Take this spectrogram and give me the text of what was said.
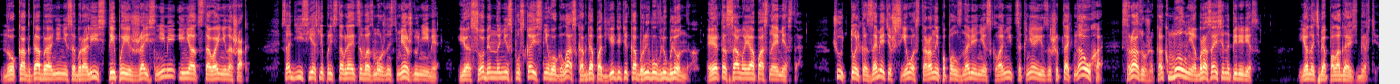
но когда бы они ни собрались, ты поезжай с ними и не отставай ни на шаг. Садись, если представляется возможность между ними, и особенно не спускай с него глаз, когда подъедете к обрыву влюбленных. Это самое опасное место. Чуть только заметишь с его стороны поползновение склониться к ней и зашептать на ухо, сразу же, как молния, бросайся на перерез. Я на тебя полагаюсь, Берти.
